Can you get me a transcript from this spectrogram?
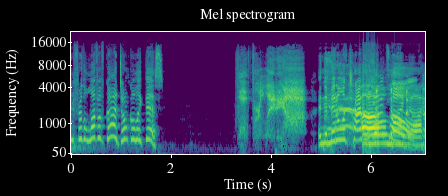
then, for the love of God, don't go like this. Vote for Lydia in the middle of tribal Oh council. my god!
